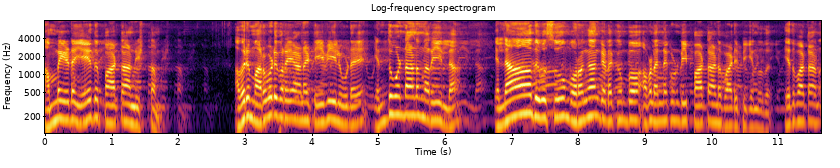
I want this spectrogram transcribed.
അമ്മയുടെ ഏത് പാട്ടാണ് ഇഷ്ടം? അവർ മറുപടി പറയാണ് ടി വിയിലൂടെ. എന്തുകൊണ്ടാണെന്നറിയില്ല. എല്ലാ ദിവസവും ഉറങ്ങാൻ കിടക്കുമ്പോൾ അവൾ എന്നെ കൊണ്ട് ഈ പാട്ടാണ് പാടിപ്പിക്കുന്നത്. ഏത് പാട്ടാണ്?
